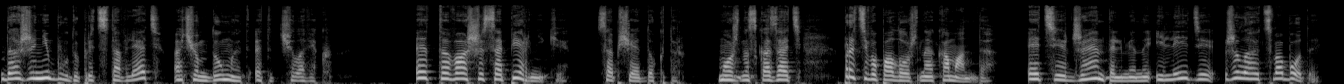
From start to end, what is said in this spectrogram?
Даже не буду представлять, о чем думает этот человек. «Это ваши соперники», — сообщает доктор. «Можно сказать, противоположная команда. Эти джентльмены и леди желают свободы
